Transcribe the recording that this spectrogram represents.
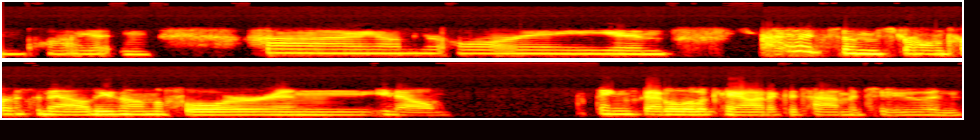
and quiet, and hi, I'm your RA, and I had some strong personalities on the floor, and you know, things got a little chaotic a time or two, and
